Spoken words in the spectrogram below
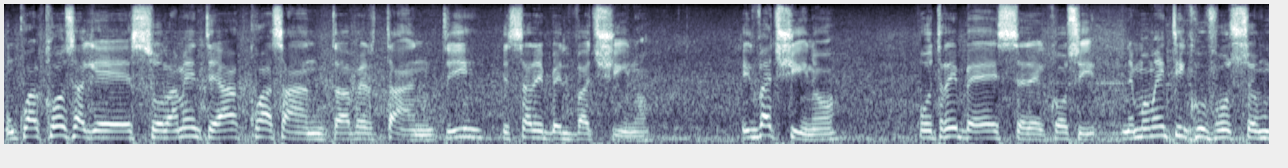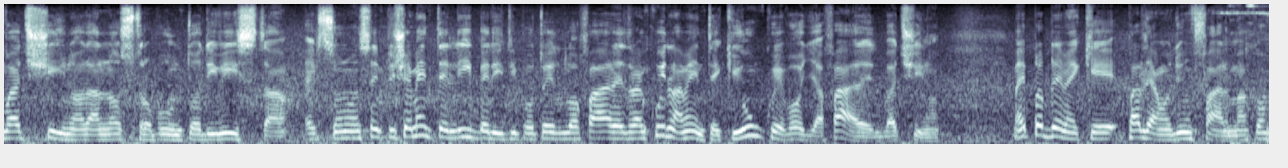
un qualcosa che è solamente acqua santa per tanti, che sarebbe il vaccino. Il vaccino potrebbe essere così, nel momento in cui fosse un vaccino dal nostro punto di vista e sono semplicemente liberi di poterlo fare tranquillamente, chiunque voglia fare il vaccino, ma il problema è che parliamo di un farmaco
